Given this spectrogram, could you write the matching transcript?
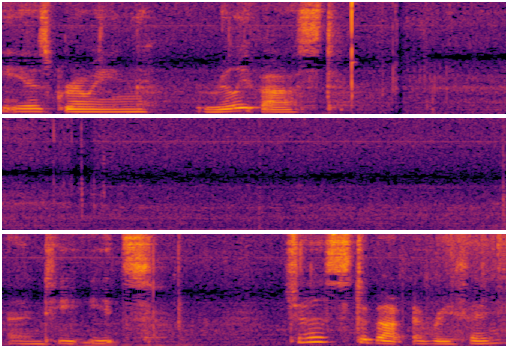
he is growing really fast. And he eats just about everything.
